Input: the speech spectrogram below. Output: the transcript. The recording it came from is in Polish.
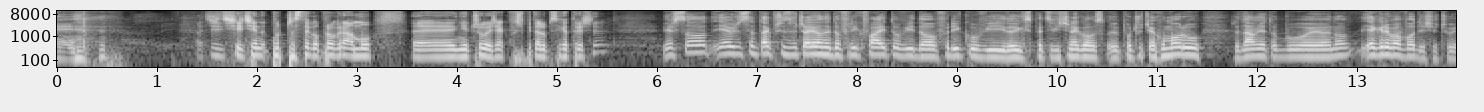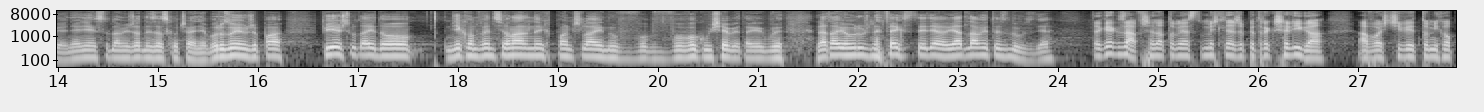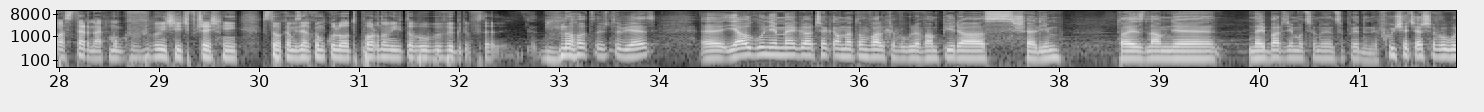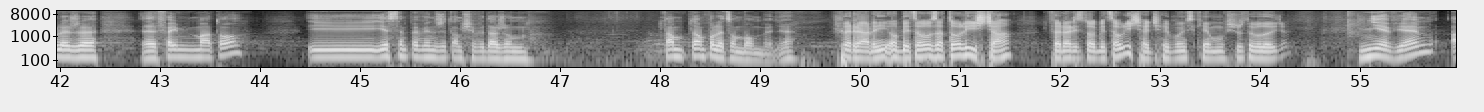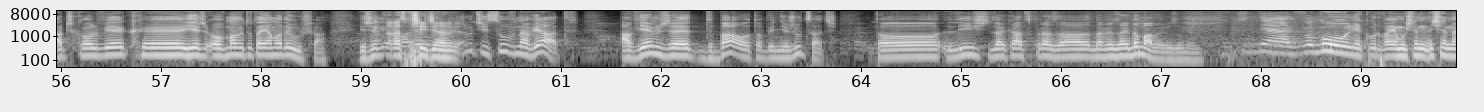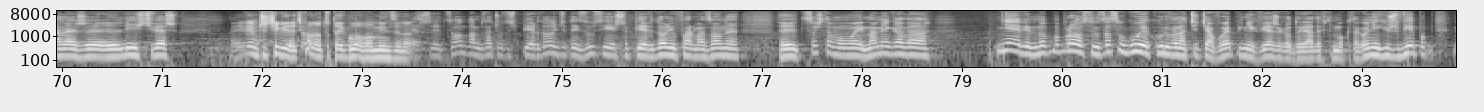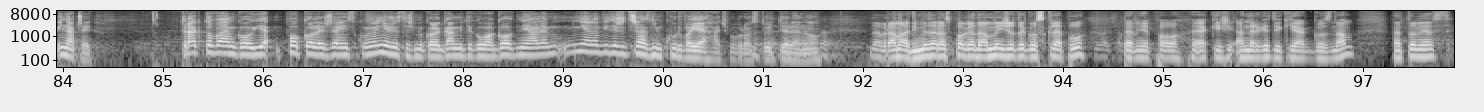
A ty dzisiaj cię podczas tego programu e, nie czułeś jak w szpitalu psychiatrycznym? Wiesz co, ja już jestem tak przyzwyczajony do freak fightów i do freaków i do ich specyficznego s- poczucia humoru, że dla mnie to było, e, no, jak ryba w wodzie się czuję, nie? Nie jest to dla mnie żadne zaskoczenie, bo rozumiem, że pa, pijesz tutaj do niekonwencjonalnych punchline'ów wo- wo- wokół siebie, tak jakby latają różne teksty, nie, ja dla mnie to jest luz, nie? Tak jak zawsze, natomiast myślę, że Piotrek Szeliga, a właściwie to Michał Pasternak mógł wymyślić wcześniej z tą kamizelką kuloodporną i to byłby wygryw wtedy. No, coś w tym jest. E, Ja ogólnie mega czekam na tą walkę w ogóle wampira z Shellim. To jest dla mnie najbardziej emocjonujący pojedynek. W chuj się cieszę w ogóle, że e, Fame ma to i jestem pewien, że tam się wydarzą, tam, tam polecą bomby, nie? Ferrari obiecał za to liścia. Ferrari za to obiecał liścia dzisiaj Bońskiemu. Myślisz, że do tego dojdzie? Nie wiem, aczkolwiek e, jeż, o, mamy tutaj Amadeusza. Jeżeli No zaraz przyjdzie na wiatr. rzuci słów na wiatr, a wiem, że dba o to, by nie rzucać, to liść dla Kacpra za nawiązanie do mamy, rozumiem. Nie, w ogólnie kurwa, jemu się, się należy liść, wiesz, Nie wiem, czy cię widać. Kono tutaj głową między nas. wiesz, co on tam zaczął coś pierdolić o tej Zusie, jeszcze pierdolił farmazony, y, coś tam o mojej mamie gada, nie wiem, no po prostu zasługuje kurwa na ciecia w łeb i niech wie, że go dojadę w tym oktagonie, niech już wie, po... inaczej. Traktowałem go je, po koleżeńsku, no nie, że jesteśmy kolegami, tylko łagodnie, ale nie, no widzę, że trzeba z nim kurwa jechać po prostu i tyle, no. Dobra, Madi, my zaraz pogadamy, idź do tego sklepu, pewnie po jakiejś energetyki, jak go znam. Natomiast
